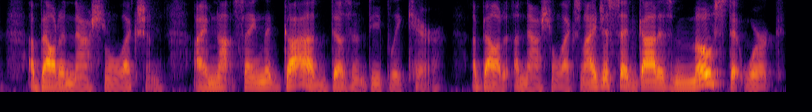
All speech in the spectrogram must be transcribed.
about a national election. I am not saying that God doesn't deeply care about a national election. I just said God is most at work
